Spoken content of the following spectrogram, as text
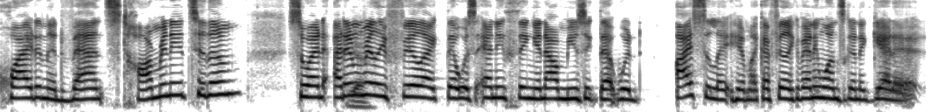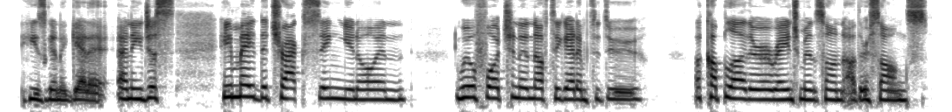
quite an advanced harmony to them. So I, I didn't Yeah. really feel like there was anything in our music that would isolate him. Like I feel like if anyone's gonna get it, he's gonna get it. And he just he made the track sing, you know, and we were fortunate enough to get him to do a couple other arrangements on other songs.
